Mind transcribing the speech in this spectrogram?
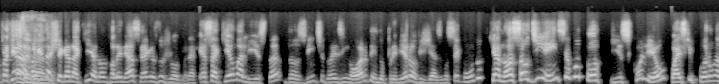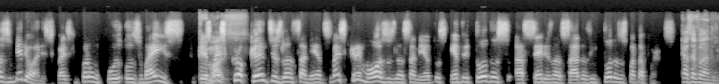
Para quem, Mas, pra quem tá chegando aqui, eu não falei nem as regras do jogo, né? Essa aqui é uma lista dos 22 em ordem, do primeiro ao 22 segundo, que a nossa audiência votou e escolheu quais que foram as melhores, quais que foram o- os mais os mais Cremosos. crocantes lançamentos, mais cremosos lançamentos entre todas as séries lançadas em todas as plataformas. Caso Evandro.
